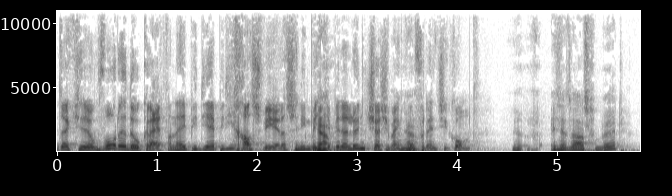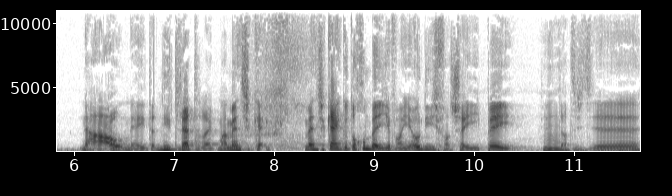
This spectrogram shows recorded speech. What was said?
dat je zo'n voordeel krijgt van... heb je die, heb je die gast weer? Dat ze niet met Ja. je willen lunchen als je bij een Ja. conferentie komt. Is dat wel eens gebeurd? Nou, nee, dat niet letterlijk. Maar mensen, mensen kijken toch een beetje van... joh, die is van CIP. Hm. Dat is de,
